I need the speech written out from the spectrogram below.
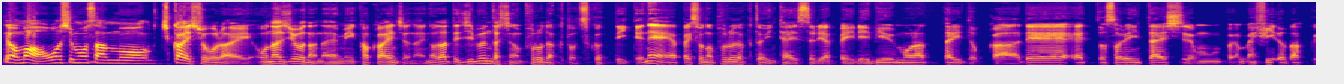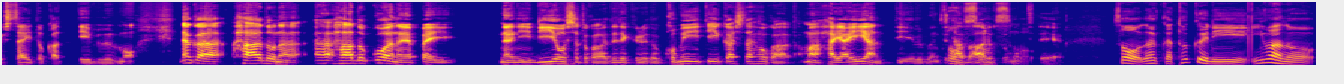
でもまあ、大下さんも近い将来同じような悩み抱えんじゃないの？だって自分たちのプロダクトを作っていてね、やっぱりそのプロダクトに対するやっぱりレビューもらったりとか、で、えっと、それに対してもまあフィードバックしたりとかっていう部分も、なんかハードな、あハードコアなやっぱり何、利用者とかが出てくるとコミュニティ化した方がまあ早いやんっていう部分って多分あると思ってて。そう、なんか特に今の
